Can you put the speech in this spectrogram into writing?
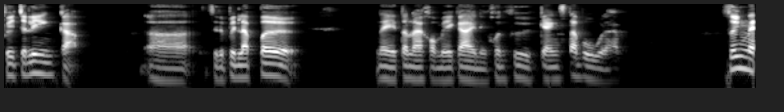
ฟีเจอริงกับศิลปินแรปเปอร์ ในตำนานของอเมริกาหนึ่งคนคือ Gangsta Boo นะครับ ซึ่งใน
